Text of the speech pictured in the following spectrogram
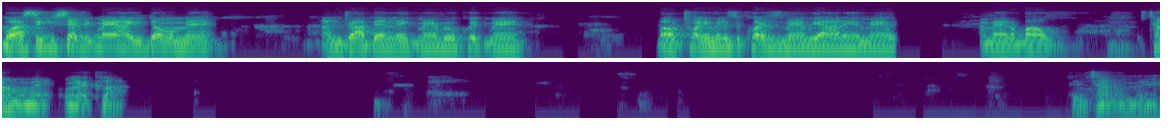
Boy, I see you, Cedric, man. How you doing, man? I can drop that link, man, real quick, man. About 20 minutes of questions, man. We out of here, man. I'm at about, what time I'm at on that clock? The time, man.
